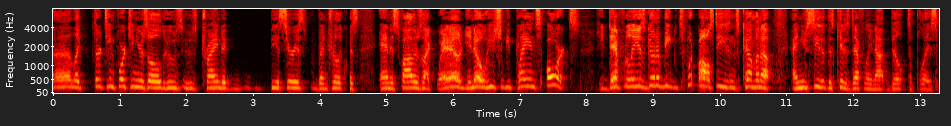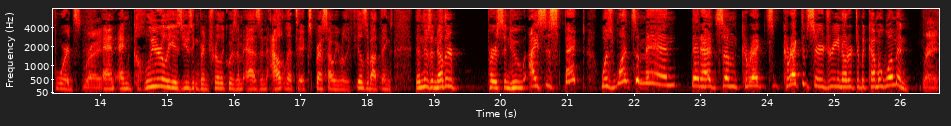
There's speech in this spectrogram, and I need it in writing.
uh, like 13, 14 years old, who's who's trying to be a serious ventriloquist, and his father's like, well, you know, he should be playing sports. He definitely is going to be football season's coming up, and you see that this kid is definitely not built to play sports, Right. And and clearly is using ventriloquism as an outlet to express how he really feels about things. Then there's another person who I suspect was once a man that had some correct some corrective surgery in order to become a woman. Right.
